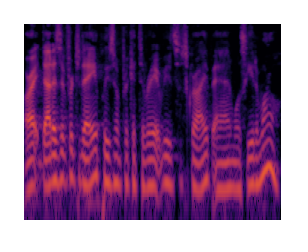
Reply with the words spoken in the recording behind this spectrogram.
All right, that is it for today. Please don't forget to rate, review, subscribe, and we'll see you tomorrow.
